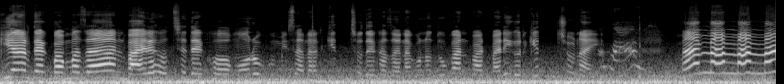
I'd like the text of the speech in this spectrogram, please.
কি আর দেখব আম্মা জান? বাইরে হচ্ছে দেখো মরুভূমি ছাড়া আর কিচ্ছু দেখা যায় না। কোনো দোকানপাট, বাড়িঘর, কিচ্ছু নাই। মা মা মা মা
